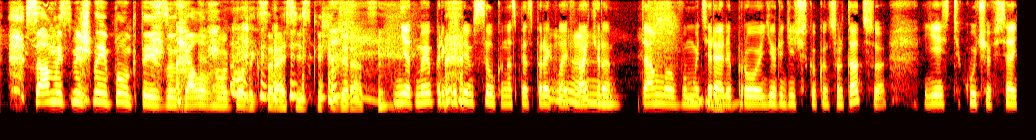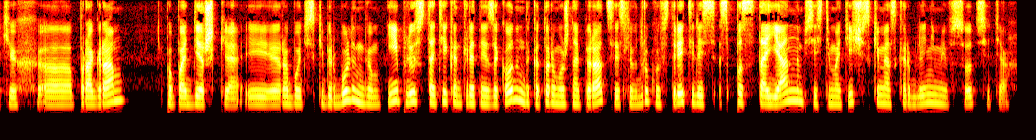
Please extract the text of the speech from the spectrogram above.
Самые смешные пункты из Уголовного кодекса Российской Федерации. Нет, мы прикрепим ссылку на спецпроект Лайфхакера. Там в материале про юридическую консультацию есть куча всяких э, программ по поддержке и работе с кибербуллингом, и плюс статьи конкретные законы, на которые можно опираться, если вдруг вы встретились с постоянным систематическими оскорблениями в соцсетях.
